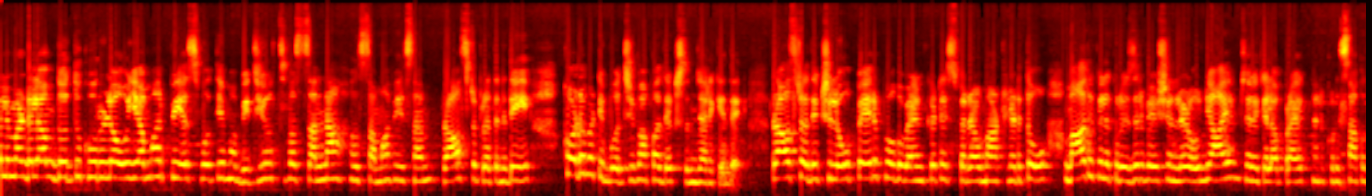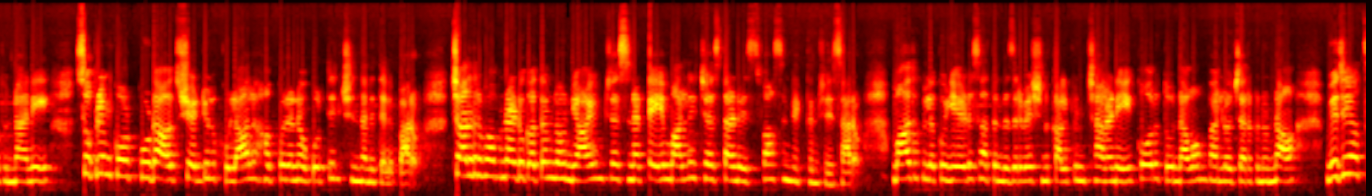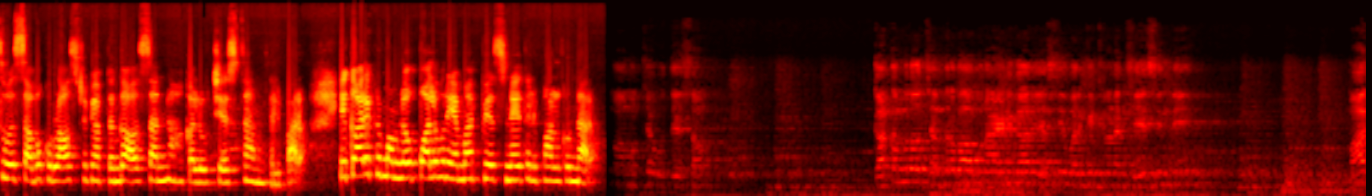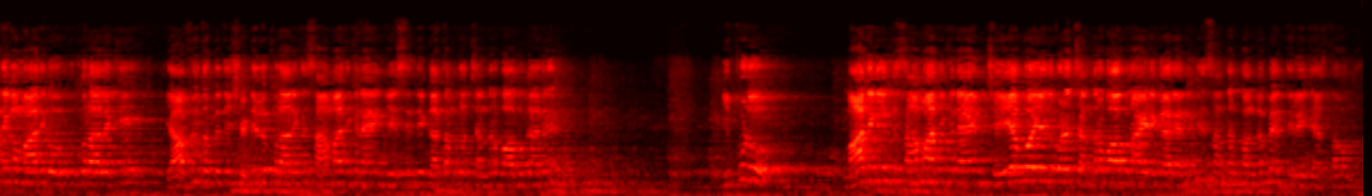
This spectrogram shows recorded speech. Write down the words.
తాడేపల్లి మండలం దుద్దుకూరులో ఎంఆర్పీఎస్ ఉద్యమ విజయోత్సవ సన్నాహ సమావేశం రాష్ట్ర ప్రతినిధి కొడవటి బొజ్జిబాబు అధ్యక్షత జరిగింది. రాష్ట్ర అధ్యక్షులు పేరుపోగు వెంకటేశ్వరరావు మాట్లాడుతూ మాదికలకు రిజర్వేషన్లలో న్యాయం జరిగేలా ప్రయత్నాలు కొనసాగుతున్నాయని సుప్రీంకోర్టు కూడా షెడ్యూల్ కులాల హక్కులను గుర్తించిందని తెలిపారు. చంద్రబాబు నాయుడు గతంలో న్యాయం చేసినట్టే మళ్ళీ చేస్తారని విశ్వాసం వ్యక్తం చేశారు. మాదికలకు ఏడు శాతం రిజర్వేషన్ కల్పించాలని కోరుతూ నవంబర్లో జరగనున్న విజయోత్సవ సభకు రాష్ట్ర వ్యాప్తంగా సన్నాహకాలు చేస్తామని తెలిపారు. ఈ కార్యక్రమంలో పలువురు ఎంఆర్పీఎస్ నేతలు పాల్గొన్నారు. గతంలో చంద్రబాబు నాయుడు గారు ఎస్సీ వర్గీకరణ చేసింది. మాదిగ మాదిగ ఉప్పు కులాలకి యాభై తొమ్మిది షెడ్యూల్ కులాలకి సామాజిక న్యాయం చేసింది గతంలో చంద్రబాబు గారే. ఇప్పుడు మాదిగలకి సామాజిక న్యాయం చేయబోయేది కూడా చంద్రబాబు నాయుడు గారే అనేది సందర్భంగా మేము తెలియజేస్తా ఉన్నాం.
